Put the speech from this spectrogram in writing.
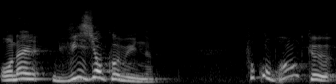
On a une vision commune. Il faut comprendre que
